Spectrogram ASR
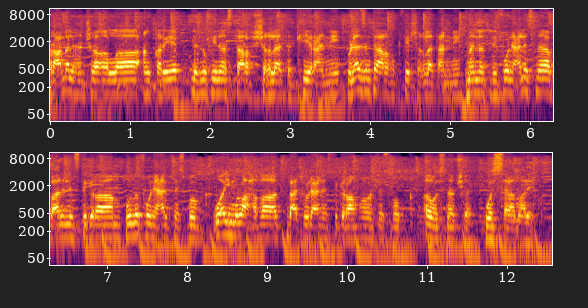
راح أعملها إن شاء الله عن قريب لأنه في ناس تعرف الشغلات كثير عني ولازم تعرفوا كثير شغلات عني. اتمنى تضيفوني على السناب وعلى الانستغرام وضيفوني على الفيسبوك. وأي ملاحظات بعتوا لي على الإنستغرام أو الفيسبوك أو السناب شات. والسلام عليكم.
